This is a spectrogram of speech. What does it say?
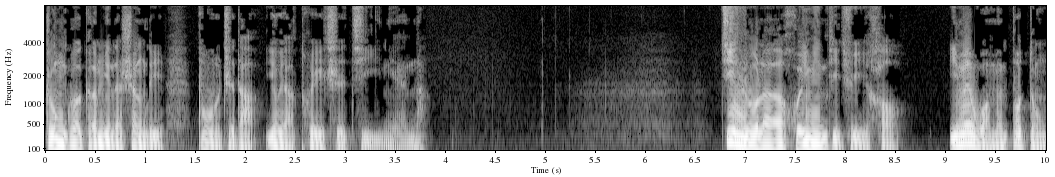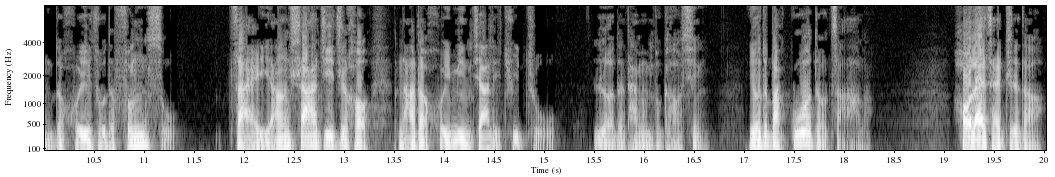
中国革命的胜利不知道又要推迟几年呢。进入了回民地区以后，因为我们不懂得回族的风俗，宰羊杀鸡之后拿到回民家里去煮，惹得他们不高兴，有的把锅都砸了。后来才知道，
